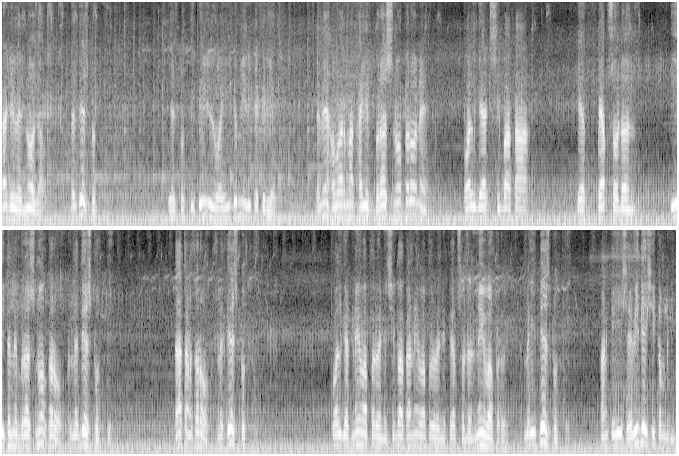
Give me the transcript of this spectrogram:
ગાડી લઈને ન જાઓ, એટલે દેશભક્તિ. દેશભક્તિ કરી હોય એ ગમે એ રીતે કરીએ. તમે સવારમાં ખાલી બ્રશ ન કરો ને, કોલગેટ, સિબાકા કે પેપ્સોડન એ તમે બ્રશ ન કરો, એટલે દેશભક્તિ. દાંતણ કરો એટલે દેશભક્તિ. કોલગેટ નહીં વાપરવાની સિબાકા નહીં વાપરવાની પેપ્સોડન નહીં વાપરવાની, એટલે એ દેશભક્તિ. કારણ કે એ છે વિદેશી કંપની.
